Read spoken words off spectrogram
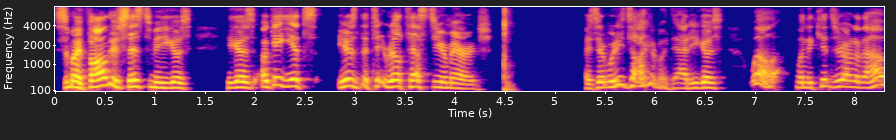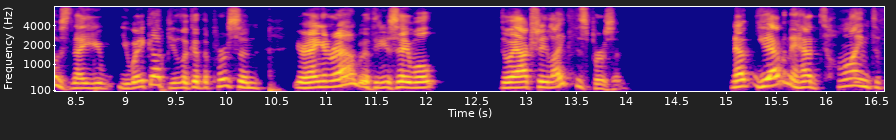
So my father says to me he goes he goes okay it's here's the t- real test of your marriage. I said what are you talking about dad? He goes well when the kids are out of the house now you you wake up you look at the person you're hanging around with and you say well do i actually like this person now, you haven't had time to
